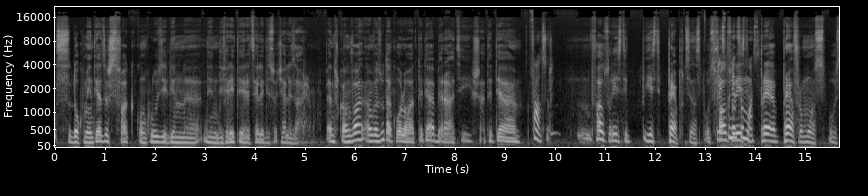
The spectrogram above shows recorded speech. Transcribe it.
să documenteze și să fac concluzii din, din diferite rețele de socializare. Pentru că am, va, am văzut acolo atâtea aberații și atâtea... Falsuri. Falsuri este este prea puțin spus. Le Falsul este frumos. Prea, prea frumos spus.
